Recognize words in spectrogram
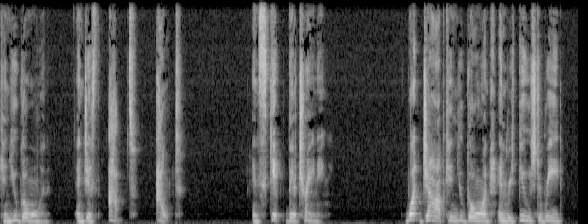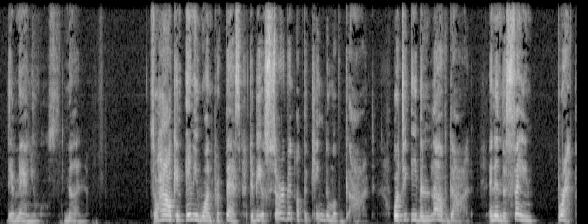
can you go on and just opt out and skip their training? What job can you go on and refuse to read their manuals? None. So, how can anyone profess to be a servant of the kingdom of God or to even love God and in the same breath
